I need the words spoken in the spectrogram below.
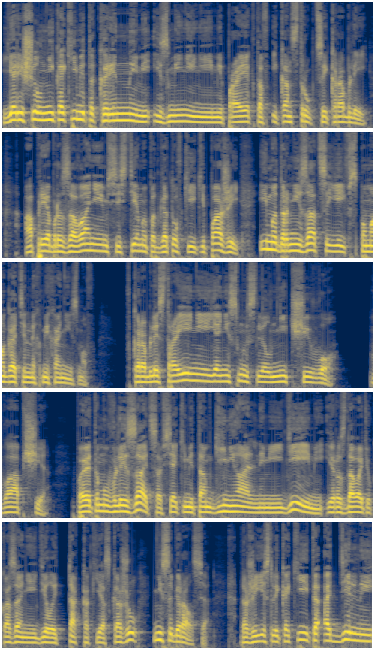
я решил не какими-то коренными изменениями проектов и конструкций кораблей, а преобразованием системы подготовки экипажей и модернизацией вспомогательных механизмов. В кораблестроении я не смыслил ничего. Вообще. Поэтому влезать со всякими там гениальными идеями и раздавать указания делать так, как я скажу, не собирался. Даже если какие-то отдельные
